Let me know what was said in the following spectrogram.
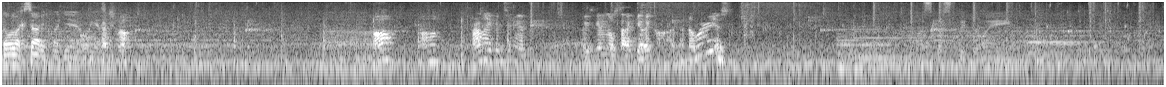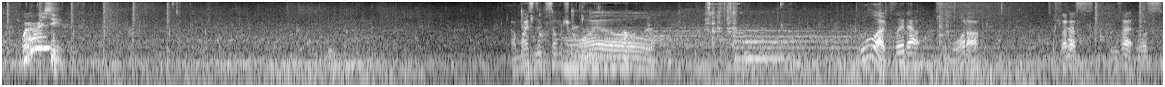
No, like starting point, yeah, oh, yes. Catching up. Oh, oh, apparently I can see him. He's getting all static yellow. I don't know where he is. What am I supposed to be doing? Where is he? I'm wasting so much oil. Ooh, I cleared out some water. Was that us? Was that was?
